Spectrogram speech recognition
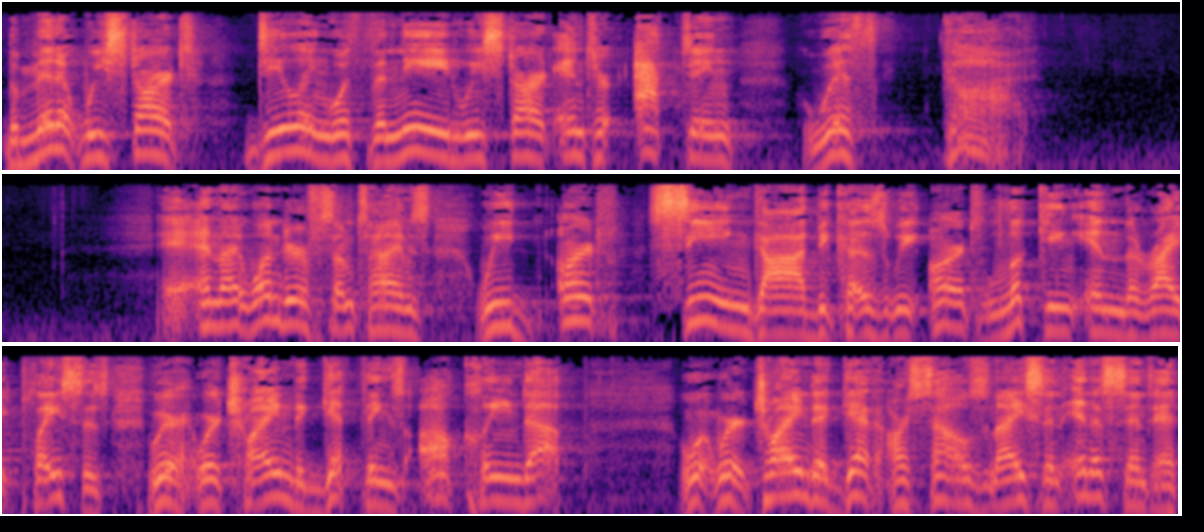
the minute we start dealing with the need, we start interacting with God. And I wonder if sometimes we aren't seeing God because we aren't looking in the right places. We're, we're trying to get things all cleaned up. We're trying to get ourselves nice and innocent and,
